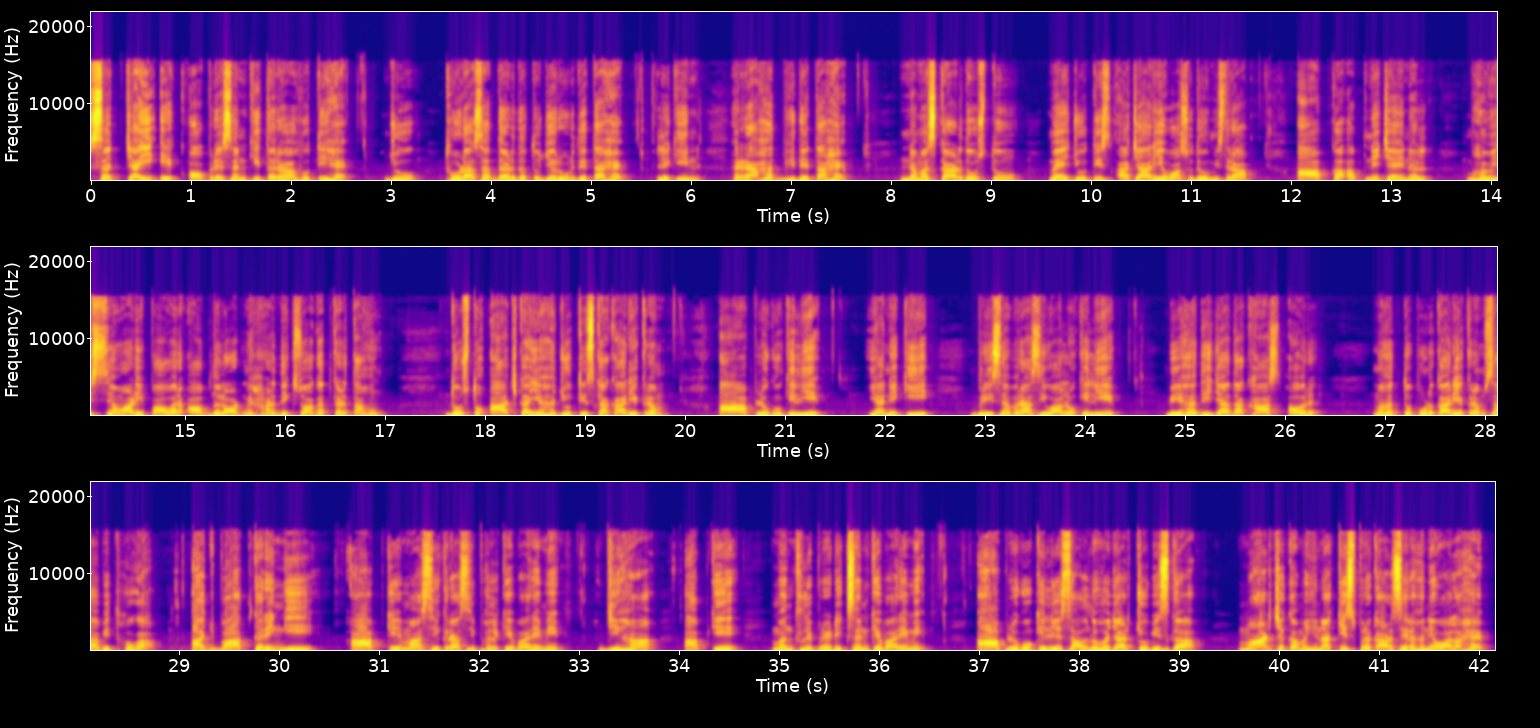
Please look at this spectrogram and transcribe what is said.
सच्चाई एक ऑपरेशन की तरह होती है, जो थोड़ा सा दर्द तो ज़रूर देता है, लेकिन राहत भी देता है नमस्कार दोस्तों, मैं ज्योतिष आचार्य वासुदेव मिश्रा, आपका अपने चैनल भविष्यवाणी पावर ऑफ़ द लॉर्ड में हार्दिक स्वागत करता हूँ। दोस्तों, आज का यह ज्योतिष का कार्यक्रम आप लोगों के लिए, यानी कि वृषभ राशि वालों के लिए, बेहद ही ज़्यादा खास और महत्वपूर्ण कार्यक्रम साबित होगा आज बात करेंगे आपके मासिक राशिफल के बारे में। जी हाँ आपके मंथली प्रेडिक्शन के बारे में। आप लोगों के लिए साल 2024 का मार्च का महीना किस प्रकार से रहने वाला है?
